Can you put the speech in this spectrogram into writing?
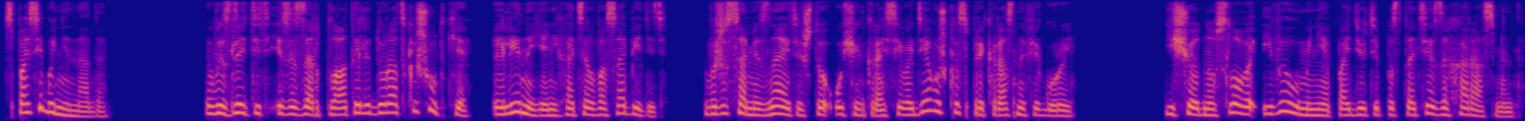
Спасибо, не надо. Вы взлететь из-за зарплаты или дурацкой шутки? Элина, я не хотел вас обидеть. Вы же сами знаете, что очень красивая девушка с прекрасной фигурой. Еще одно слово, и вы у меня пойдете по статье за харасмент.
